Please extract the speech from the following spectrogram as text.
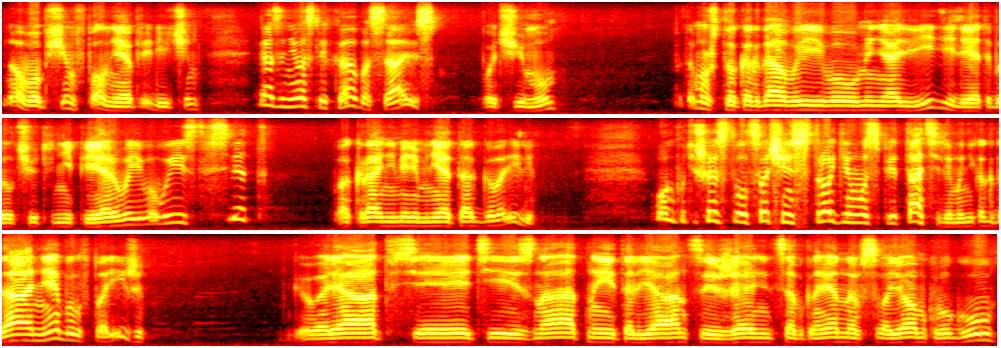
Но, в общем, вполне приличен. Я за него слегка опасаюсь. Почему?» «Потому что, когда вы его у меня видели, это был чуть ли не первый его выезд в свет. По крайней мере, мне так говорили. Он путешествовал с очень строгим воспитателем и никогда не был в Париже». Говорят, все эти знатные итальянцы женятся обыкновенно в своем кругу,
